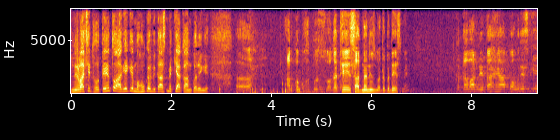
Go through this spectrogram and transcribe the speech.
निर्वाचित होते हैं तो आगे के महू के विकास में क्या काम करेंगे। आपका बहुत बहुत स्वागत है साधना न्यूज़ मध्य प्रदेश में। कद्दावार नेता हैं आप कांग्रेस के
